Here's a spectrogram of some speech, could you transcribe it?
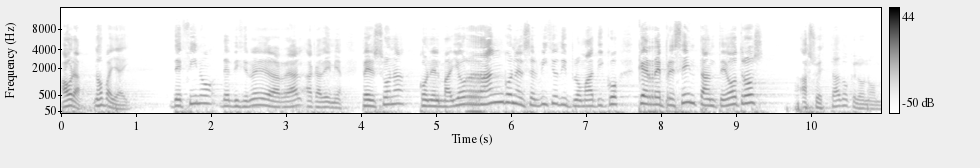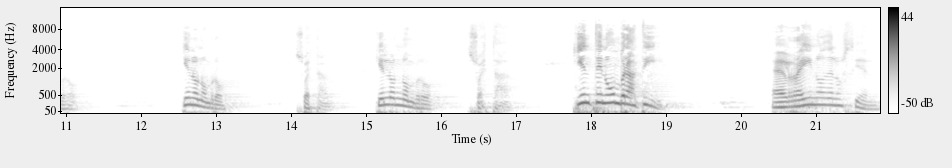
Ahora, no vayáis. Defino del diccionario de la Real Academia, persona con el mayor rango en el servicio diplomático que representa ante otros a su Estado que lo nombró. ¿Quién lo nombró? Su Estado. ¿Quién los nombró? Su Estado. ¿Quién te nombra a ti? El reino de los cielos.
